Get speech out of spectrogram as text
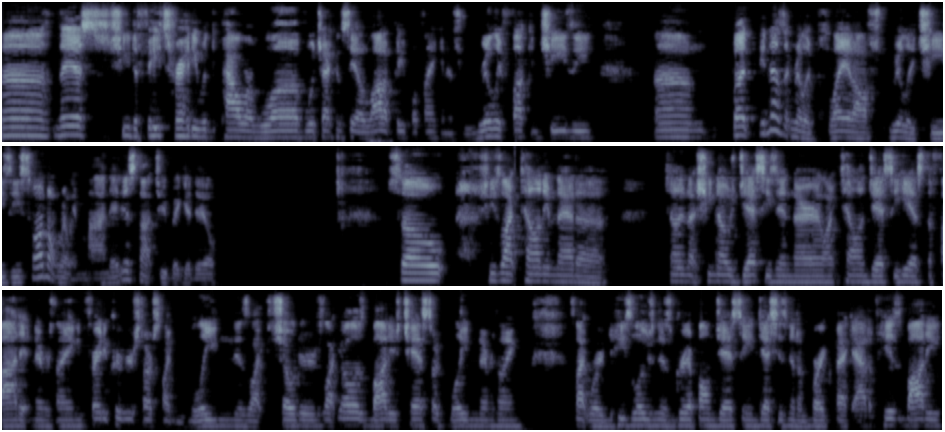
Uh, this, she defeats Freddy with the power of love, which I can see a lot of people thinking is really fucking cheesy. Um, but it doesn't really play it off really cheesy, so I don't really mind it. It's not too big a deal. So she's like telling him that uh telling him that she knows Jesse's in there, like telling Jesse he has to fight it and everything. And Freddy Krueger starts like bleeding his like shoulders, like all his body, his chest starts bleeding and everything. It's like where he's losing his grip on Jesse and Jesse's gonna break back out of his body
